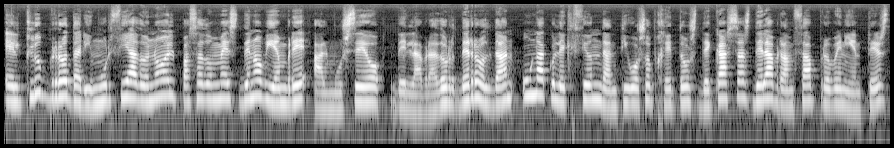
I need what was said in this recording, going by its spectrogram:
El Club Rotary Murcia donó el pasado mes de noviembre al Museo del Labrador de Roldán una colección de antiguos objetos de casas de labranza provenientes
